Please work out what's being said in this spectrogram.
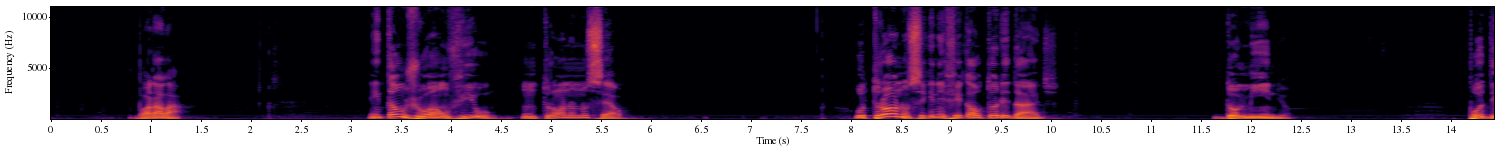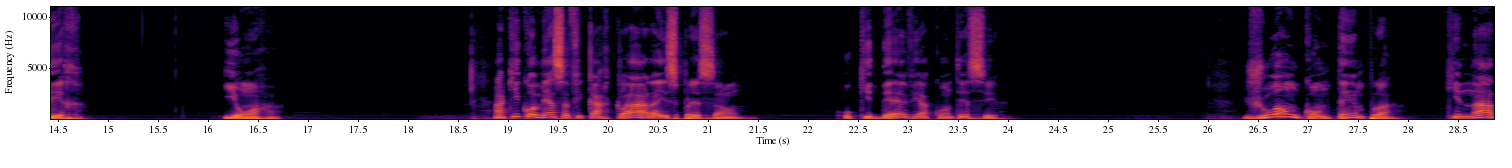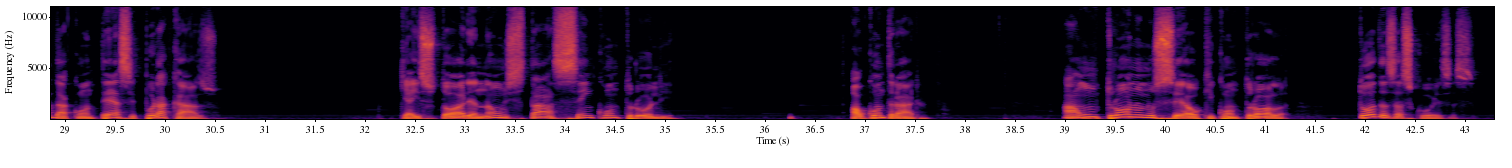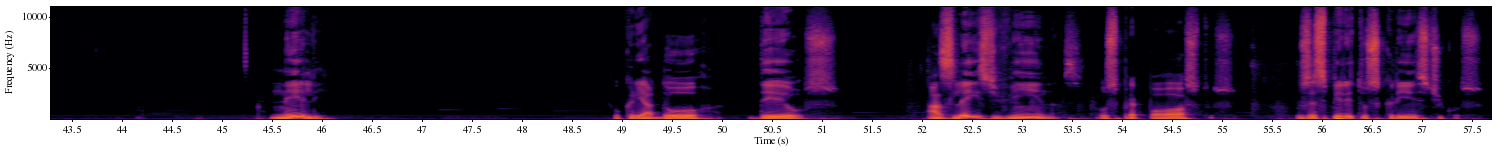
Bora lá. Então João viu um trono no céu. O trono significa autoridade, domínio, poder e honra. Aqui começa a ficar clara a expressão o que deve acontecer. João contempla que nada acontece por acaso que a história não está sem controle. Ao contrário, há um trono no céu que controla todas as coisas. Nele, Criador, Deus, as leis divinas, os prepostos, os espíritos crísticos,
